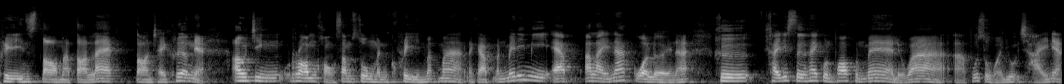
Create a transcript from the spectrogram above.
pre-install มาตอนแรกตอนใช้เครื่องเนี่ย เอาจริงรอมของ Samsung มันคลีนมากๆนะครับ มันไม่ได้มีแอปอะไรน่ากลัวเลยนะ คือใครที่ซื้อให้คุณพ่อคุณแม่หรือว่าอ่าผู้สูงอายุใช้เนี่ย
